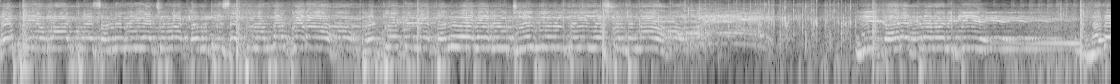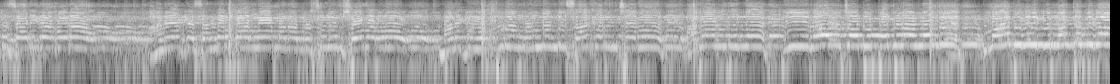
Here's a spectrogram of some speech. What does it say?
ఓపీఎంఆర్పీఎస్ అన్నమయ్య జిల్లా కమిటీ సభ్యులందరూ కూడా ప్రత్యేకంగా ధన్యవాదాలు జేబీలు తెలియజేసుకుంటున్నా. ఈ కార్యక్రమానికి మొదటిసారిగా కూడా అనేక సందర్భాల్లో మన ముస్లిం సోదరులు మనకు ఎప్పుడూ ముందుండి సహకరించారు. అదేవిధంగా ఈ రావుచాటి పట్టణం నుండి మా దగ్గరికి మద్దతుగా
